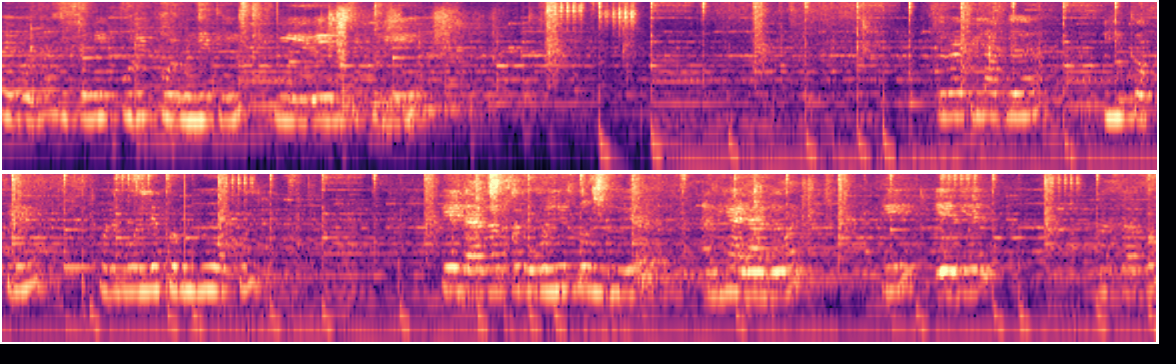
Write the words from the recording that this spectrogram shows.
हे बघा इथं मी पुरी फोडून घेतली. मी पुरी. आहे सुरुवातीला आपल्याला हे कपडे थोडे ओले करून घेऊ आपण. हे डाग आपण ओले करून घेऊया. आणि ह्या डागावर हे एरियल असं आपण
